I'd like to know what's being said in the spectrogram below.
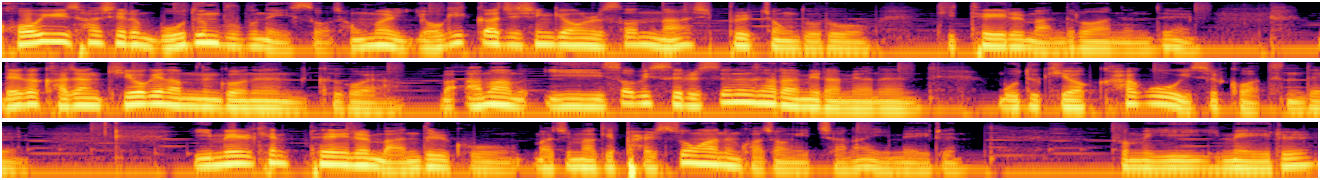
거의 사실은 모든 부분에 있어. 정말 여기까지 신경을 썼나 싶을 정도로 디테일을 만들어 놨는데 내가 가장 기억에 남는 거는 그거야. 아마 이 서비스를 쓰는 사람이라면은 모두 기억하고 있을 것 같은데 이메일 캠페인을 만들고 마지막에 발송하는 과정이 있잖아, 이메일은. 그러면 이 이메일을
